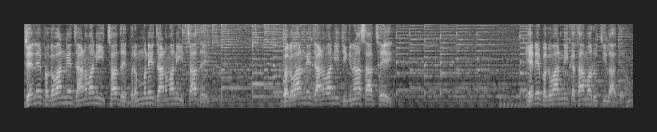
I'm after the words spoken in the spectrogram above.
જેને ભગવાનને જાણવાની ઈચ્છા છે બ્રહ્મને જાણવાની ઈચ્છા છે ભગવાનને જાણવાની જિજ્ઞાસા છે. એને ભગવાનની કથામાં રુચિ લાગે, હું.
